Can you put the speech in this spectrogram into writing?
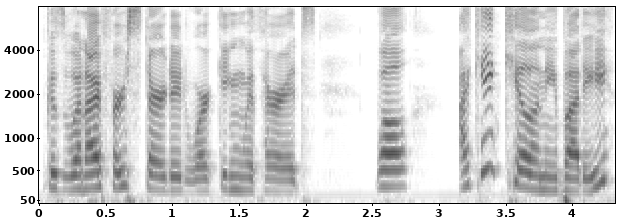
Because when I first started working with her, it's, well, I can't kill anybody.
